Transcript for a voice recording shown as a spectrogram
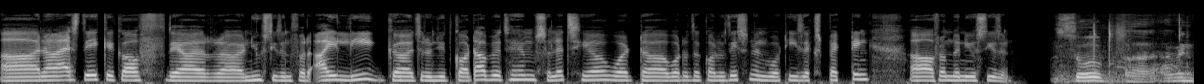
Uh, now, as they kick off their uh, new season for I League, uh, Chiranjit caught up with him. So let's hear what uh, what was the conversation and what he's expecting uh, from the new season. So, uh, I mean,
